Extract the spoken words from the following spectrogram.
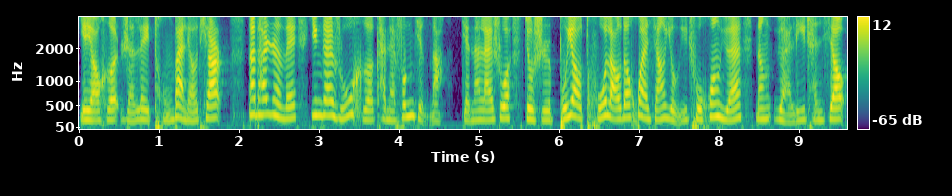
也要和人类同伴聊天儿。”那他认为应该如何看待风景呢？简单来说，就是不要徒劳地幻想有一处荒原能远离尘嚣，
